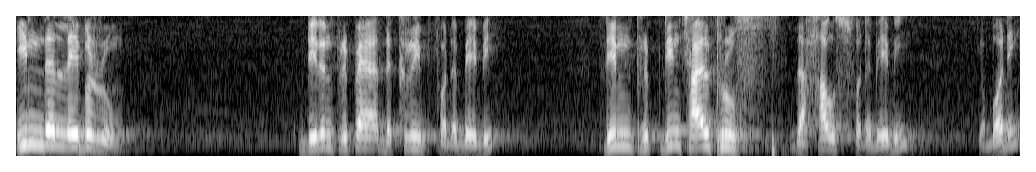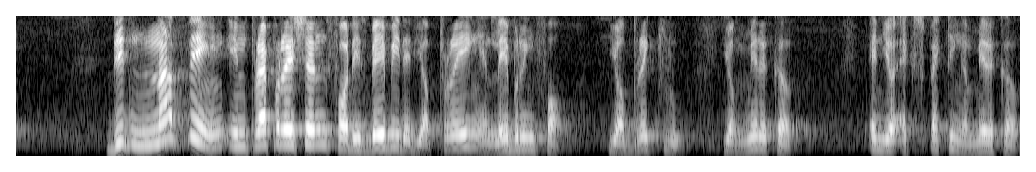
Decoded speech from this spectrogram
in the labor room. Didn't prepare the crib for the baby, didn't, pre- didn't childproof the house for the baby, your body, did nothing in preparation for this baby that you're praying and laboring for, your breakthrough your miracle, and you're expecting a miracle.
